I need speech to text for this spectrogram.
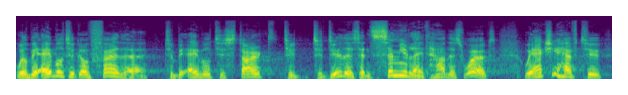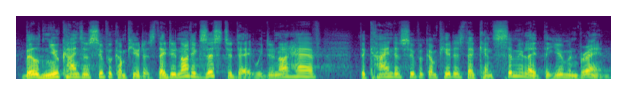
we'll be able to go further to be able to start to, to do this and simulate how this works, we actually have to build new kinds of supercomputers. They do not exist today. We do not have the kind of supercomputers that can simulate the human brain.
